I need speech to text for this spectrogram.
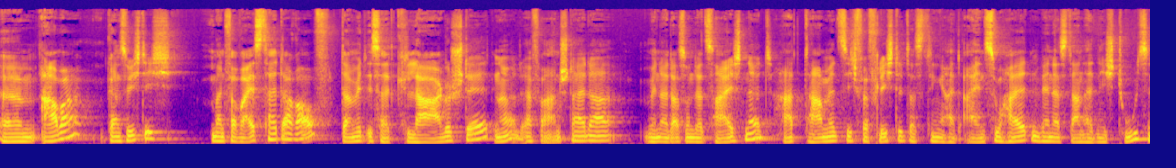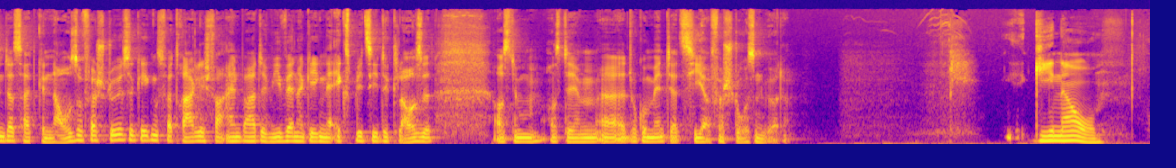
Ähm, aber ganz wichtig, man verweist halt darauf, damit ist halt klargestellt, ne? der Veranstalter wenn er das unterzeichnet, hat damit sich verpflichtet, das Ding halt einzuhalten. Wenn er es dann halt nicht tut, sind das halt genauso Verstöße gegen das vertraglich Vereinbarte, wie wenn er gegen eine explizite Klausel aus dem, aus dem äh, Dokument jetzt hier verstoßen würde. Genau.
